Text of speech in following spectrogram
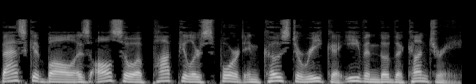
Basketball is also a popular sport in Costa Rica even though the country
